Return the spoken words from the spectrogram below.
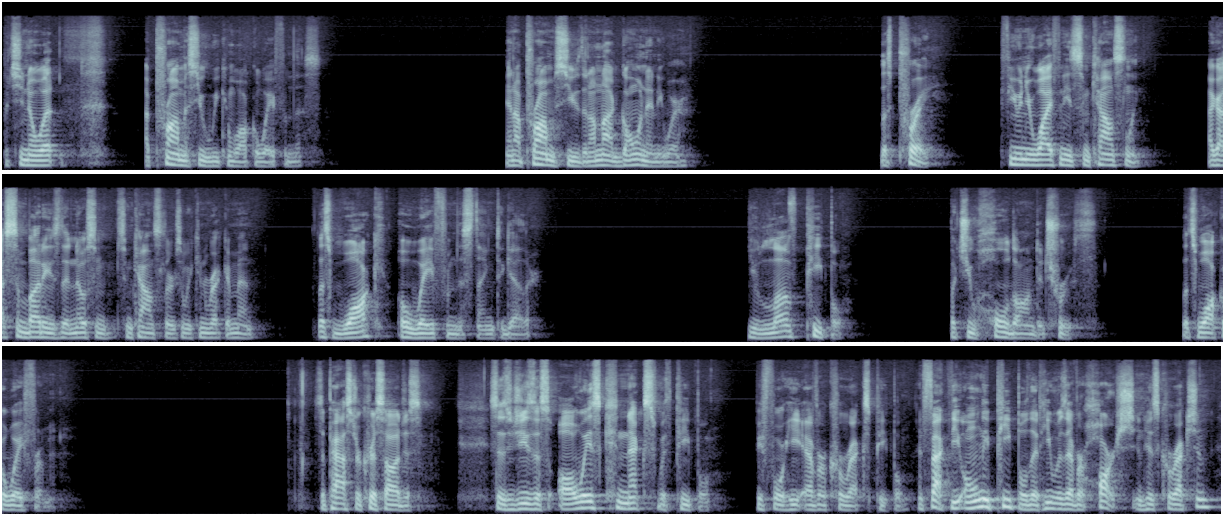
But you know what? I promise you we can walk away from this. And I promise you that I'm not going anywhere. Let's pray. If you and your wife need some counseling, I got some buddies that know some, some counselors we can recommend. Let's walk away from this thing together. You love people, but you hold on to truth. Let's walk away from it. The pastor, Chris Hodges, says Jesus always connects with people before he ever corrects people. In fact, the only people that he was ever harsh in his correction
